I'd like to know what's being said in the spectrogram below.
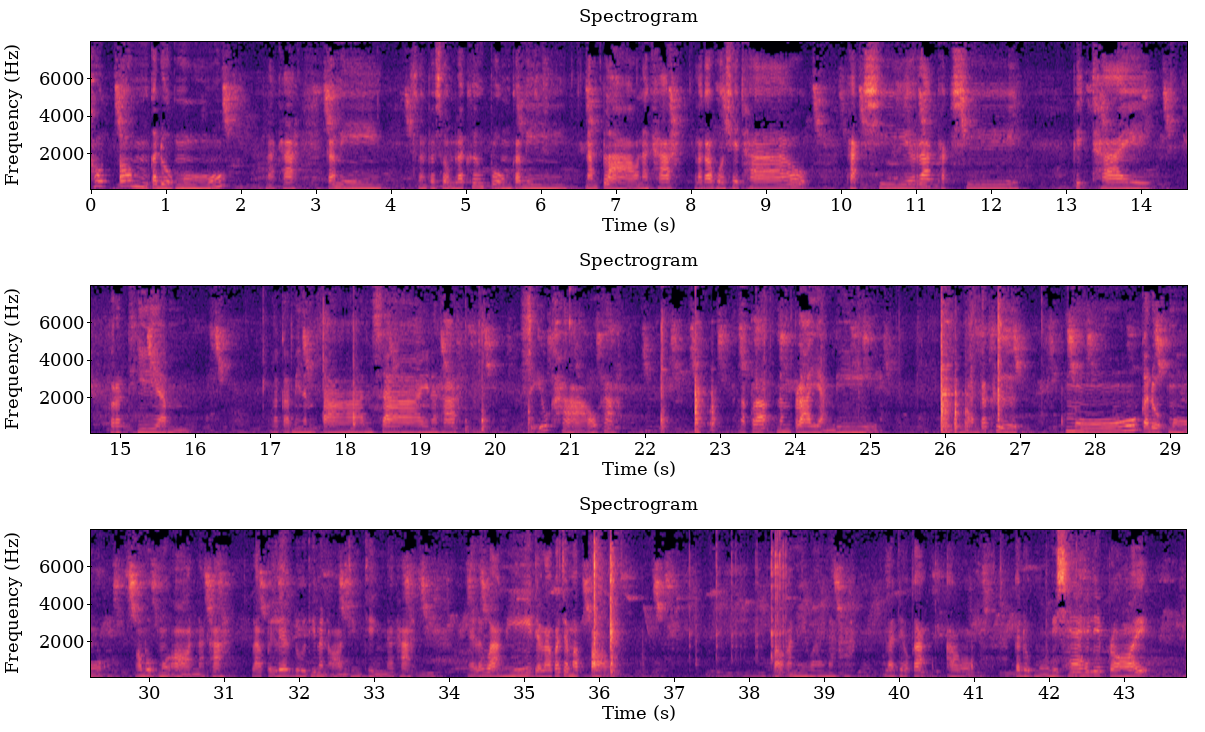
ข้าวต้มกระดูกหมูนะคะ ก็มีส่วนผสมและเครื่องปรุงก็มีน้ำเปล่านะคะ แล้วก็หัวไชเท้า ผักชี รากผักชี พริกไทย กระเทียม แล้วก็มีน้ำตาลทรายนะคะซีอิ๊วขาวค่ะ แล้วก็น้ำปลาอย่างดีสำคัญก็คือ หมูกระดูกหมูเอาบุกหมูอ่อนนะคะ เราไปเลือกดูที่มันอ่อนจริง ๆนะคะ ในระหว่างนี้เดี๋ยวเราก็จะมาปอกปอกอันนี้ไว้นะคะ แล้วเดี๋ยวก็เอากระดูกหมูนี่แช่ให้เรียบร้อย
